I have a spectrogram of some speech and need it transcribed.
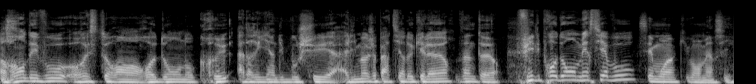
Rendez-vous au restaurant Redon, donc rue Adrien Duboucher à Limoges à partir de quelle heure? 20h. Philippe Redon, merci à vous. C'est moi qui vous remercie.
